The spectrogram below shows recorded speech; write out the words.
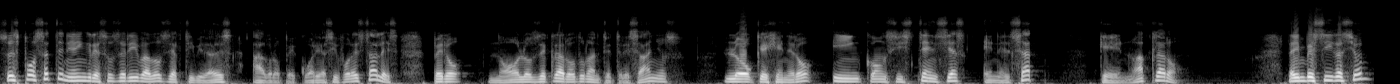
Su esposa tenía ingresos derivados de actividades agropecuarias y forestales, pero no los declaró durante tres años, lo que generó inconsistencias en el SAT, que no aclaró. La investigación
